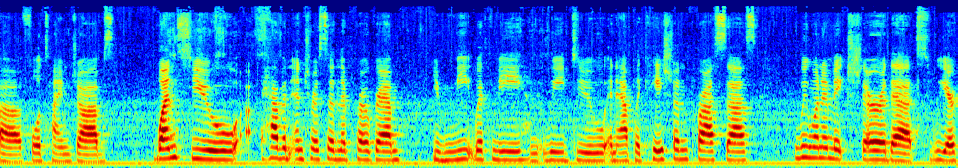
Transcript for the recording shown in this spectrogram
uh, full-time jobs. Once you have an interest in the program, you meet with me. We do an application process we want to make sure that we are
